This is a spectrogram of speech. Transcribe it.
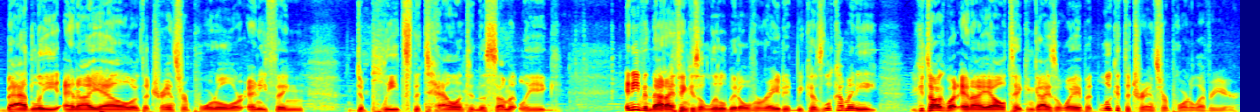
badly NIL or the transfer portal or anything depletes the talent in the Summit League. And even that, I think, is a little bit overrated because look how many you could talk about NIL taking guys away, but look at the transfer portal every year.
